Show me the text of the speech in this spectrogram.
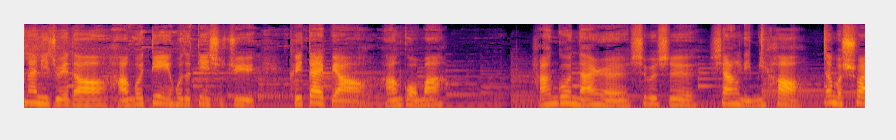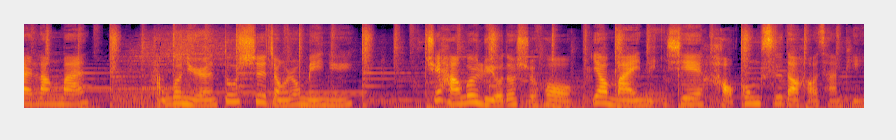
那你觉得韩国电影或者电视剧可以代表韩国吗？ 韩国男人是不是像李敏镐那么帅浪漫？韩国女人都是整容美女。去韩国旅游的时候要买哪些好公司的好产品？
